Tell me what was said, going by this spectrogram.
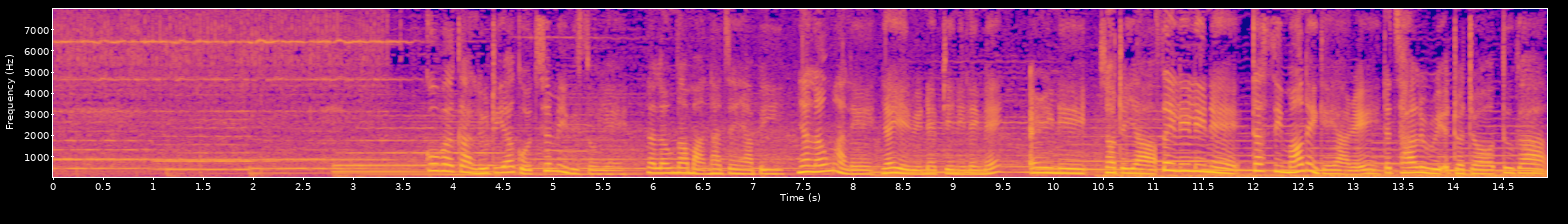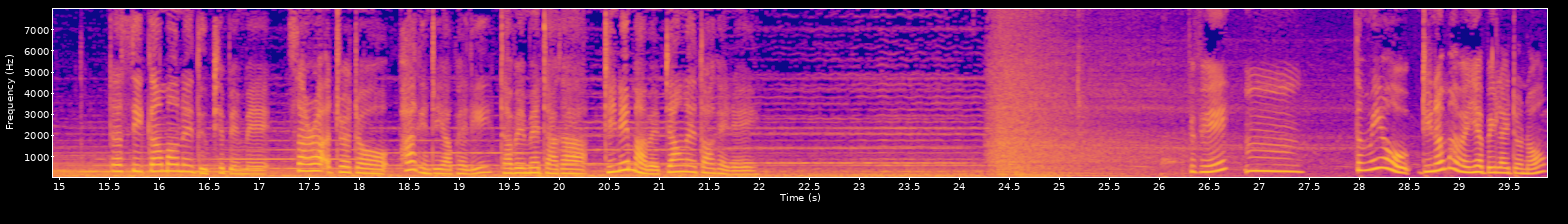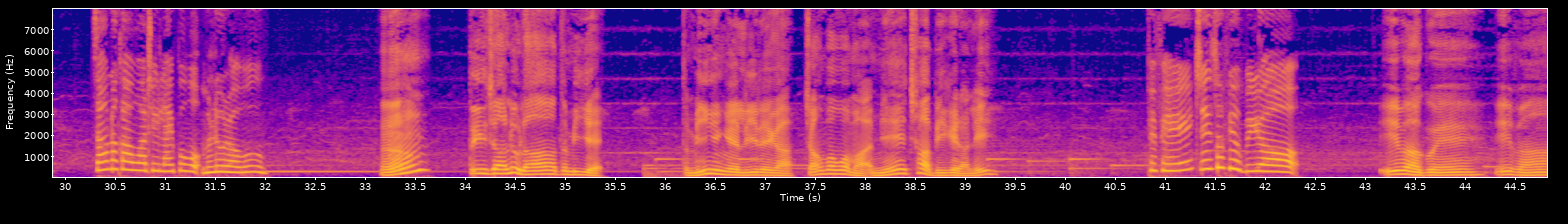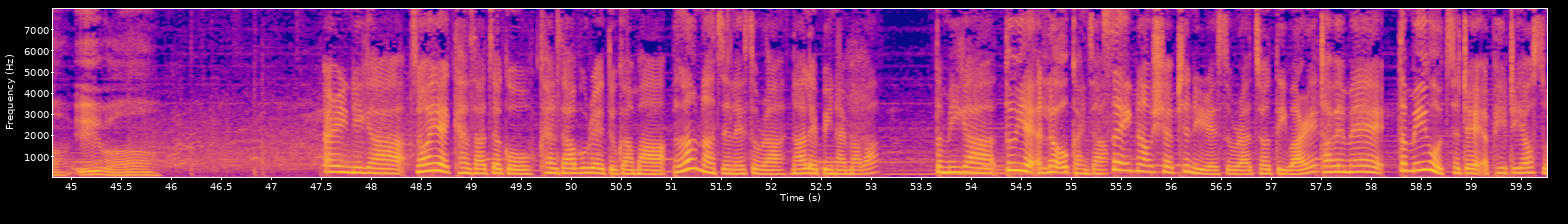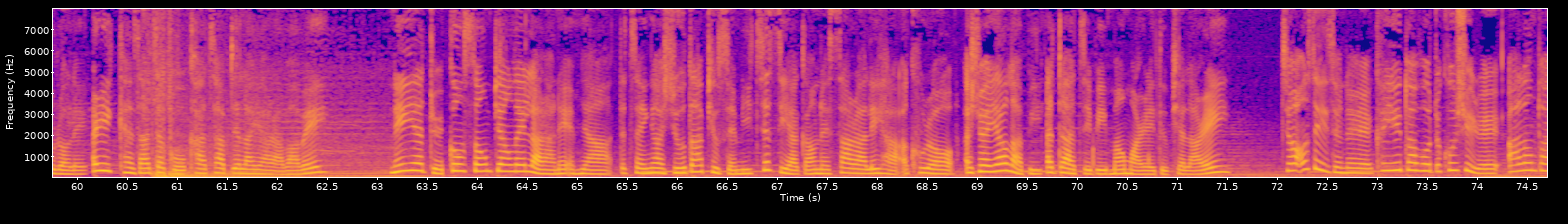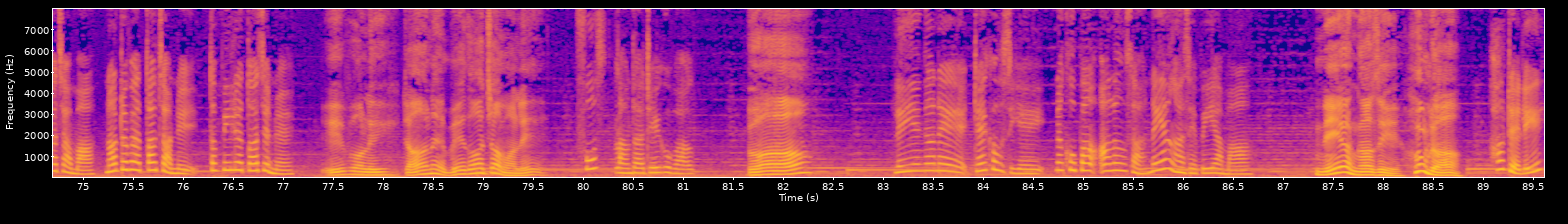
ကိုယ့်ဘက်ကလူတစ်ယောက်ကိုချစ်မိပြီဆိုရင်နှလုံးသားမှာနှကျင်ရပြီးမျက်လုံးမှာလည်းမျက်ရည်တွေနဲ့ပြည့်နေလိမ့်မယ်။အဲဒီနေ့ဇော်တရစိတ်လေးလေးနဲ့တက်စီမောင်းနေခဲ့ရတယ်။တခြားလူတွေအတွက်တော့သူက တက်စီကားမောင်းနေသူဖြစ်ပေမဲ့ဆာရာအတွက်တော့ဖခင်တစ်ယောက်ပဲလေ။ဒါပေမဲ့ဒါကဒီနေ့မှပဲပြောင်းလဲသွားခဲ့တယ်။ဖေဖေอืมသမီးကိုဒီနောက်မှပဲရက်ပေးလိုက်တော့နော်။ကျောင်းတကာဝါတီလိုက်ဖို့ဖို့မလိုတော့ဘူး ဟမ်တေချာလို့လားသမီးရဲ့သမီးငယ်ငယ်လေးတွေကចောင်းဘဝမှာအမြဲချပေးခဲ့တာလေ ။ဖေဖေကျေးဇူးပြုပြီးတော့ အေးပါကွယ်အေးပါအေးပါအဲ့ဒီနေ့ကဇောရဲ့ခံစားချက်ကိုခံစားမှုတဲ့သူကမှဘလောက်နာကျင်လဲဆိုတာနားလည်ပေးနိုင်မှာပါ။သမီးကသူ့ရဲ့အလုတ်အကင်ကြောင့်စိတ်အနှောက်အယှက်ဖြစ်နေတယ်ဆိုတာကြောသိပါတယ်။ဒါပေမဲ့သမီးကိုချစ်တဲ့အဖေတယောက်ဆိုတော့လေအဲ့ဒီခံစားချက်ကိုခါချပစ်လိုက်ရတာပါပဲ။နေ့ရက်တွေကုံဆုံးပြောင်းလဲလာတာနဲ့အမျှတစ်ချိန်ကရိုးသားဖြူစင်ပြီးချစ်စရာကောင်းတဲ့ဆာရာလေးဟာအခုတော့အရွယ်ရောက်လာပြီးအတ္တကြီးပြီးမောင်းမာတဲ့သူဖြစ်လာတယ်။ ကျောင်းအစီအစဉ်နဲ့ခရီးသွားဖို့တခုရှိတယ်အားလုံးသွားကြမှာနောက်တစ်ပတ်တောက်ကြနေသမီးလည်းသွားကြတယ်အေးပေါ်လေးဒါနဲ့ဘယ်သွားကြမှာလဲ Force Launcher တေးကိုပါဘာလေရင်ကနဲ့တဲကုတ်စီရဲ့နှစ်ခုပေါင်းအလုံးစာ250ပေးရမှာနေရ90ဟုတ်လားဟုတ်တယ်လေ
